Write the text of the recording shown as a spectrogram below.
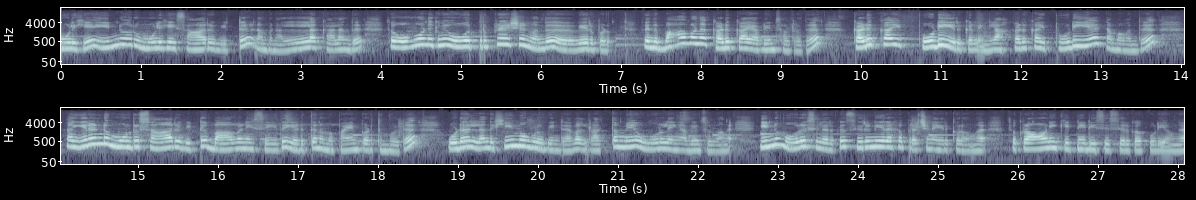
மூலிகையை இன்னொரு மூலிகை சாறு விட்டு நம்ம நல்லா கலந்து ஸோ ஒவ்வொன்றுக்குமே ஒவ்வொரு ப்ரிப்ரேஷன் வந்து வேறுபடும். ஸோ இந்த பாவன கடுக்காய் அப்படின்னு சொல்கிறது கடுக்காய் பொடி இருக்கு இல்லைங்களா? கடுக்காய் பொடியை நம்ம வந்து இரண்டு மூன்று சாறு விட்டு பாவனை செய்து எடுத்து நம்ம பயன்படுத்தும் பொழுது உடலில் அந்த ஹீமோகுளோபின் லெவல் ரத்தமே ஊறலைங்க அப்படின்னு சொல்லுவாங்க. இன்னும் ஒரு சிலருக்கு சிறுநீரக பிரச்சனை இருக்கிறவங்க ஸோ க்ரானிக் கிட்னி டிசீஸ் இருக்கக்கூடியவங்க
